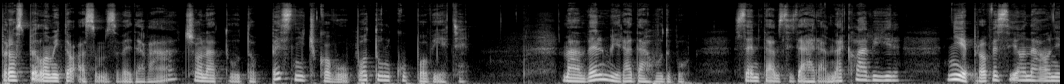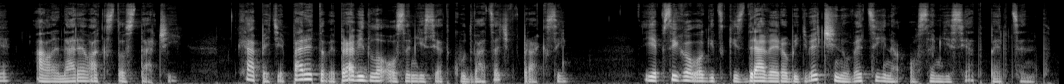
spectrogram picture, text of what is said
Prospelo mi to a som zvedavá, čo na túto pesničkovú potulku poviete. Mám veľmi rada hudbu. Sem tam si zahrám na klavír, nie profesionálne, ale na relax to stačí. Chápete, paretové pravidlo 80 ku 20 v praxi. Je psychologicky zdravé robiť väčšinu vecí na 80%.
